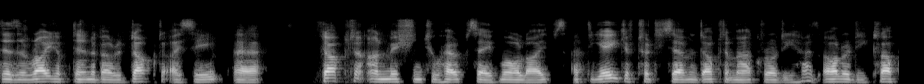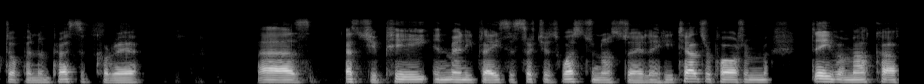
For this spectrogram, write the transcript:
there's a write up then about a doctor I see. Uh, doctor on mission to help save more lives. At the age of 37, Dr. Mark Ruddy has already clocked up an impressive career as SGP in many places, such as Western Australia. He tells reporter David Malkoff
